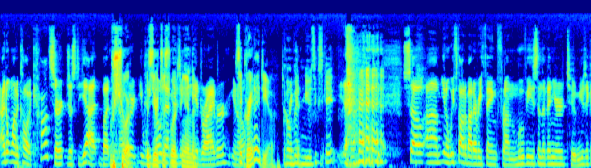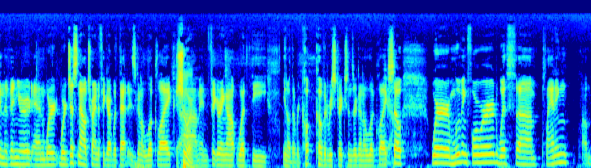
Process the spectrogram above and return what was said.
I don't want to call it a concert just yet, but you know, Sure, we're, we 'cause know you're just that working can in be the- a driver. You know, It's a great idea. COVID music scape. So, um, you know, we've thought about everything from movies in the vineyard to music in the vineyard, and we're we're just now trying to figure out what that is going to look like, Sure. um, and figuring out what the you know the reco- COVID restrictions are going to look like. So, we're moving forward with um, planning. Um,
